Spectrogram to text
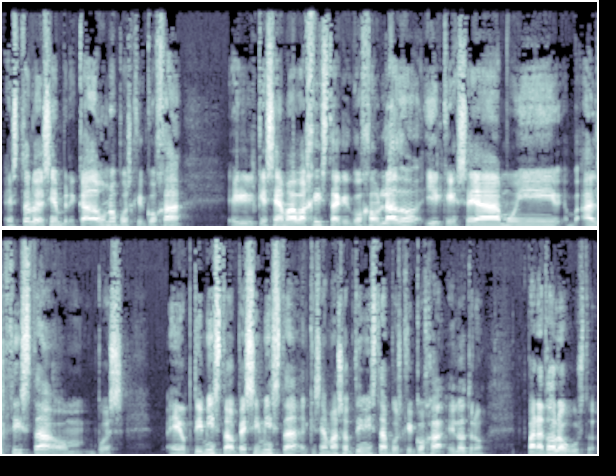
esto es lo de siempre. Cada uno, pues que coja el que sea más bajista, que coja un lado, y el que sea muy alcista, o pues eh, optimista o pesimista, el que sea más optimista, pues que coja el otro. Para todos los gustos.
